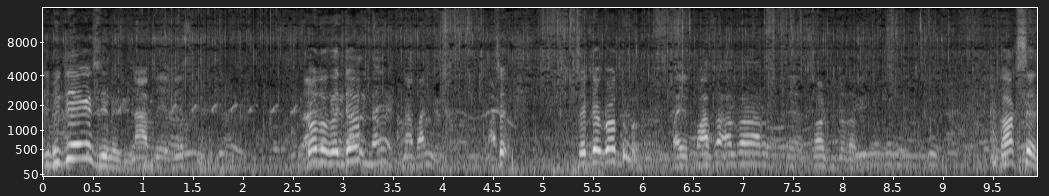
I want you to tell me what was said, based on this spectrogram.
কি বিক্রি হয়ে গেছে নাকি। কত চারটা? চারটা কত? ভাই পাঁচ হাজার ছয়শো টাকা। রাখছেন?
